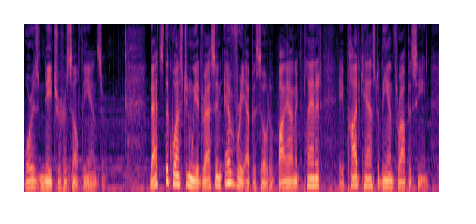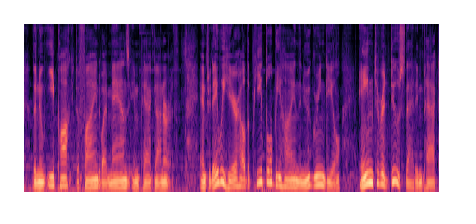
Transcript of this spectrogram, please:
or is nature herself the answer? That's the question we address in every episode of Bionic Planet, a podcast of the Anthropocene, the new epoch defined by man's impact on Earth. And today we hear how the people behind the New Green Deal aim to reduce that impact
